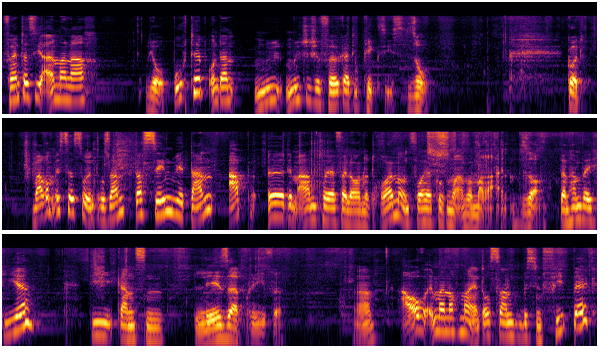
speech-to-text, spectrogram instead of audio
Fantasy Almanach, jo, Buchtipp und dann my mythische Völker, die Pixies. So. Gut. Warum ist das so interessant? Das sehen wir dann ab äh, dem Abenteuer Verlorene Träume und vorher gucken wir einfach mal rein. So, dann haben wir hier die ganzen Leserbriefe. Ja. Auch immer noch mal interessant, ein bisschen Feedback.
